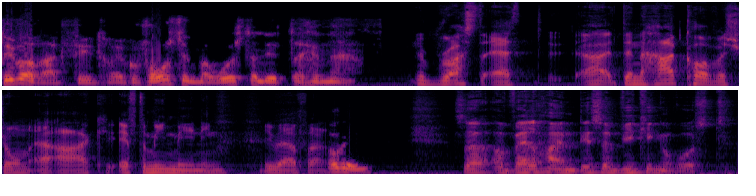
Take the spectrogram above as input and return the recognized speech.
Det var ret fedt, og jeg kunne forestille mig at ruste lidt derhen af. Rust er, er den hardcore version af Ark, efter min mening, i hvert fald. Okay. Så, og Valheim, det er så vikingerust.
